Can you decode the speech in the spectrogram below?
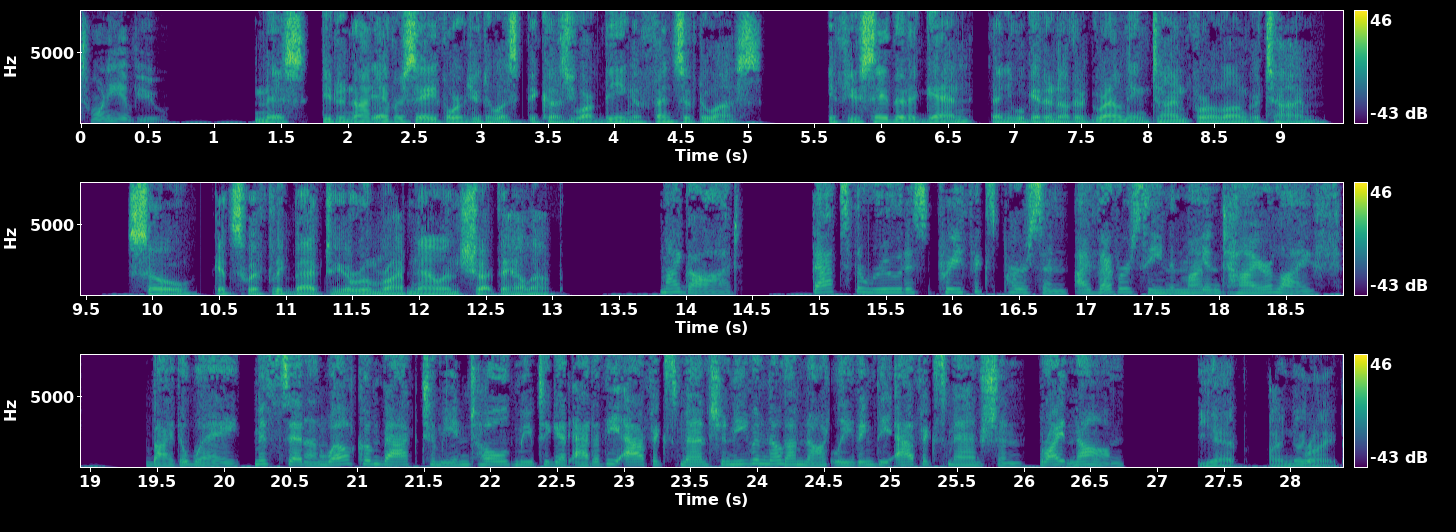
20 of you. Miss, you do not ever say for you to us because you are being offensive to us. If you say that again, then you will get another grounding time for a longer time. So, get swiftly back to your room right now and shut the hell up. My god. That's the rudest prefix person I've ever seen in my entire life. By the way, Miss said unwelcome back to me and told me to get out of the affix mansion even though I'm not leaving the affix mansion, right non? Yep, I know right,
